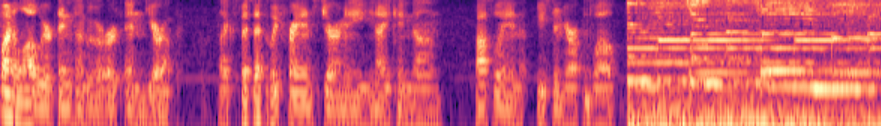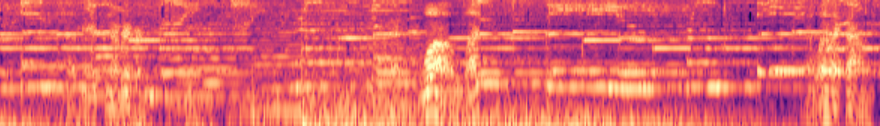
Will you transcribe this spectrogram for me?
find a lot of weird things on Google Earth in Europe, like specifically France, Germany, United Kingdom, possibly in Eastern Europe as well. Okay, it's in the river. Whoa, what? What have I found?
